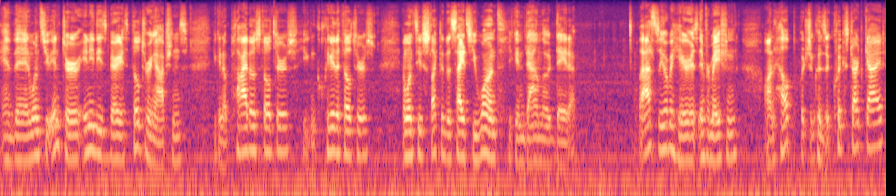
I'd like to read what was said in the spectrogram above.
And then once you enter any of these various filtering options, you can apply those filters, you can clear the filters, and once you've selected the sites you want, you can download data. Lastly over here is information on help, which includes a quick start guide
